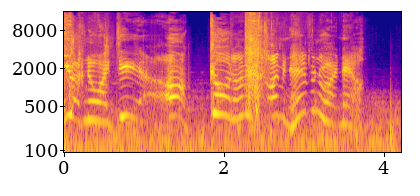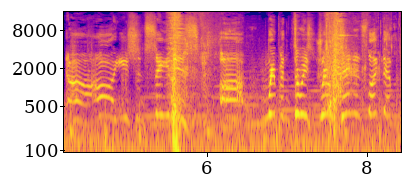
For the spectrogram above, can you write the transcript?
You have no idea. Oh, God, I'm, I'm in heaven right now. Oh, oh you should see this. Oh, ripping through his drill tenants like that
